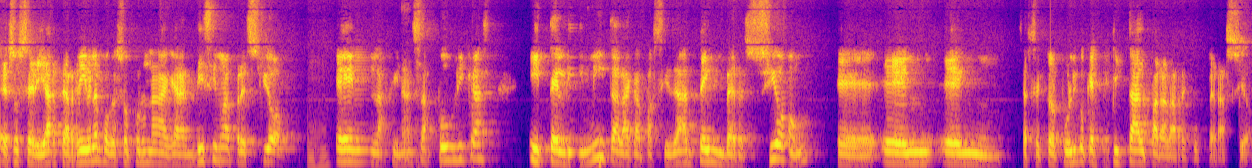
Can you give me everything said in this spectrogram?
eso sería terrible porque eso pone una grandísima presión en las finanzas públicas y te limita la capacidad de inversión eh, en, en el sector público que es vital para la recuperación.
